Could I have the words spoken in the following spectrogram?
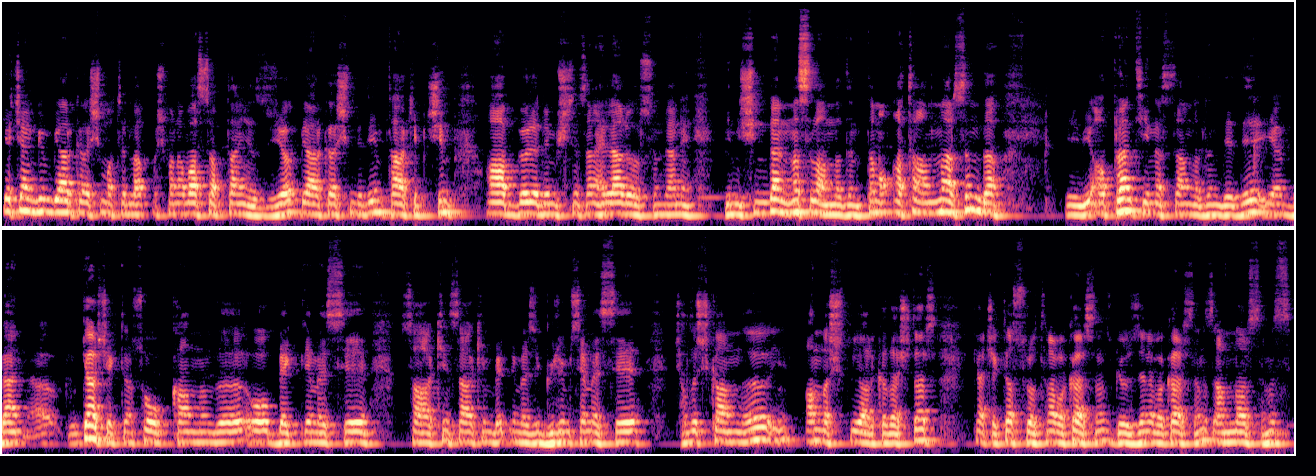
Geçen gün bir arkadaşım hatırlatmış bana Whatsapp'tan yazıyor. Bir arkadaşım dediğim takipçim. Abi böyle demiştin sana helal olsun. Yani binişinden nasıl anladın? Tamam atı anlarsın da e, bir apprentiyi nasıl anladın dedi. Ya ben e, gerçekten soğukkanlılığı, o beklemesi, sakin sakin beklemesi, gülümsemesi, çalışkanlığı anlaşılıyor arkadaşlar. Gerçekten suratına bakarsanız, gözlerine bakarsanız anlarsınız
